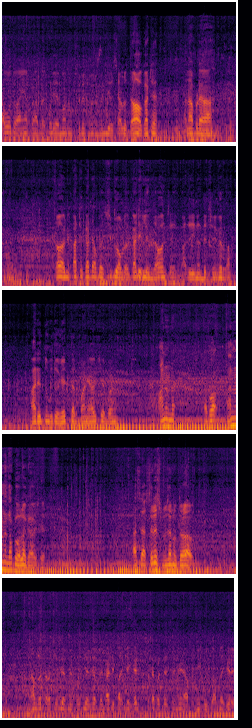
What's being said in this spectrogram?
આવો તો અહીંયા પણ આપણે ખોડિયારમાંનું સરસ મજાનું મંદિર છે, આપણે તળાવ કાંઠે. અને આપણે આ તળાવની કાંઠે કાંઠે આપણે સીધું આપણે ગાડી લઈને જવાનું છે માતાજીના દર્શન કરવા. આ રીતનું બધું વેચતાર પાણી આવે છે, પણ આનંદ આખો આનંદ આખો અલગ આવે છે. આ સરસ મજાનું તળાવ. આપણે ગાડી પાર્કિંગ કરી, ફટાફટ દર્શન આપણે નીકળીશું આપણા ઘરે.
